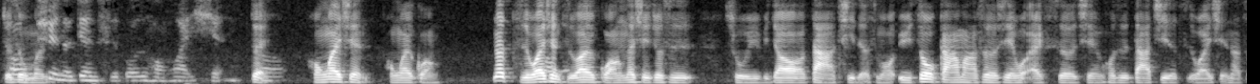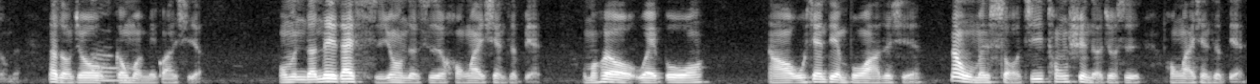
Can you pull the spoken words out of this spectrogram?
就是我们通讯的电磁波是红外线，对嗯红外线、红外光。那紫外线、哦紫外光那些就是属于比较大气的，什么宇宙伽马射线或 X 射线，或是大气的紫外线那种的，那种就嗯跟我们没关系了。我们人类在使用的是红外线这边，我们会有微波，然后无线电波啊这些。那我们手机通讯的就是红外线这边，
